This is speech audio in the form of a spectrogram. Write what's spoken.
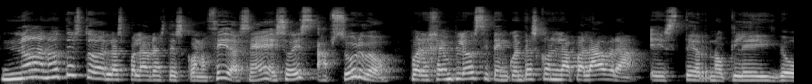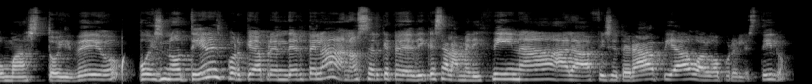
No anotes todas las palabras desconocidas, ¿eh? Eso es absurdo. Por ejemplo, si te encuentras con la palabra esternocleidomastoideo, pues no tienes por qué aprendértela a no ser que te dediques a la medicina, a la fisioterapia o algo por el estilo.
